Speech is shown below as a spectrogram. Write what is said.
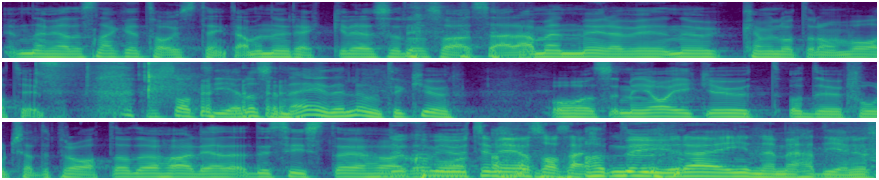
när vi hade snackat ett tag så tänkte jag ja, men nu räcker det. Så då sa jag så här, ja, men Myra, vi, nu kan vi låta dem vara typ. Då sa Telo så nej det är lugnt, det är kul. Och så, men jag gick ut och du fortsatte prata och då hörde jag, det sista jag hörde Du kom var, ut till mig och sa så här, Myra är inne med Hadenius,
